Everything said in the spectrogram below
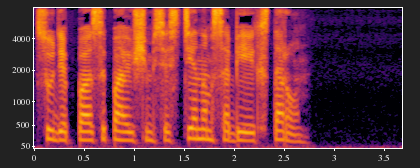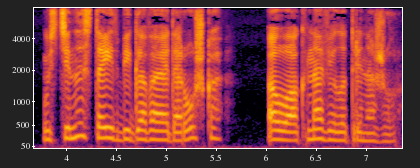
судя по осыпающимся стенам с обеих сторон. У стены стоит беговая дорожка, а у окна велотренажер.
